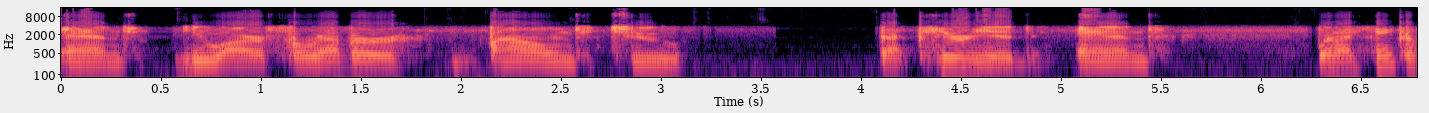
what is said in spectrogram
and you are forever bound to that period and when I think of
